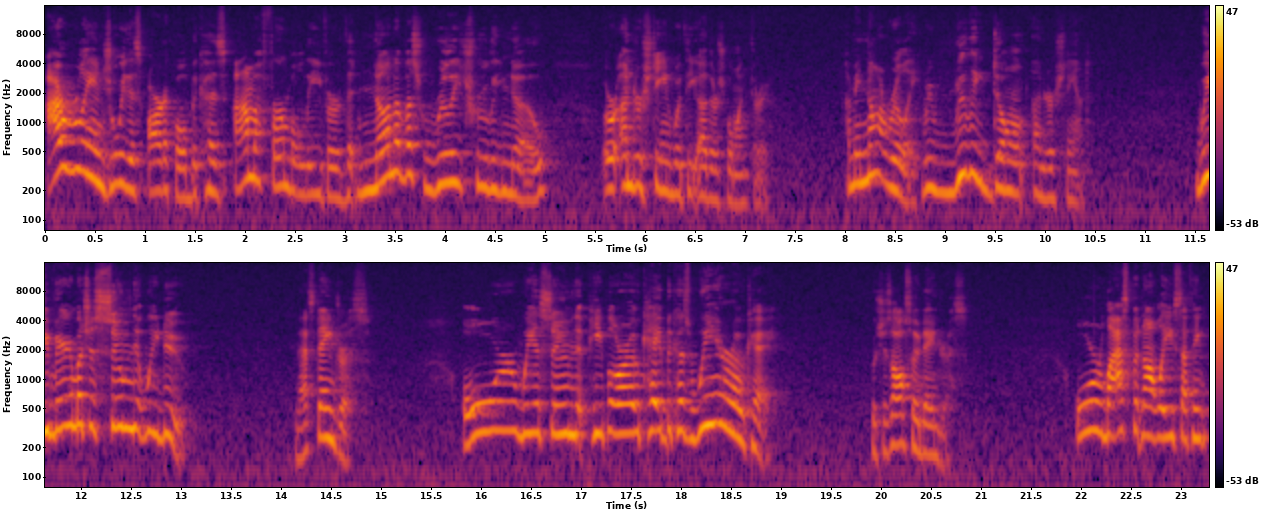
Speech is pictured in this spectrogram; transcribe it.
I really enjoy this article because I'm a firm believer that none of us really truly know or understand what the other's going through. I mean, not really. We really don't understand. We very much assume that we do. And that's dangerous. Or we assume that people are okay because we are okay, which is also dangerous. Or last but not least, I think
